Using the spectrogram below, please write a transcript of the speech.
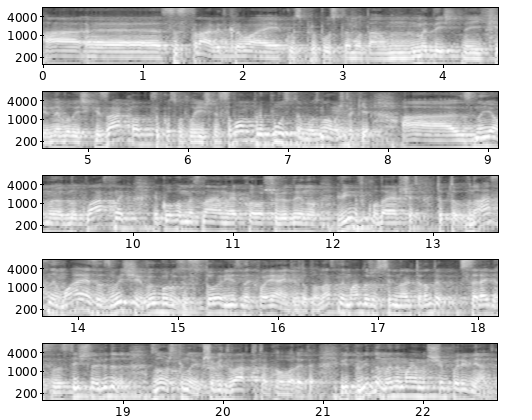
а е, сестра відкриває якусь, припустимо, там медичний невеличкий заклад, косметологічний салон, припустимо, знову ж таки. А знайомий однокласник, якого ми знаємо як хорошу людину, він вкладає в щось. Тобто, в нас немає зазвичай вибору зі 100 різних варіантів. Тобто, в нас немає дуже сильно альтернатив середньостатистичної людини. Знову ж таки, ну, якщо відверто так говорити, відповідно, ми не маємо з чим порівняти.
